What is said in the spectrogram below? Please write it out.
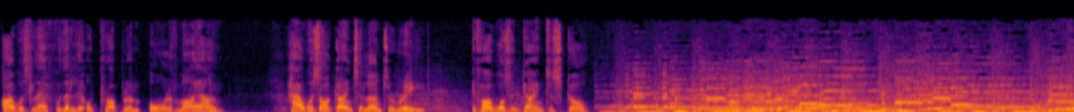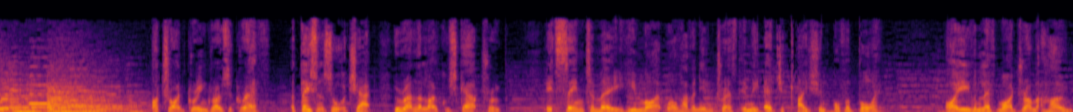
I was left with a little problem all of my own. How was I going to learn to read if I wasn't going to school? I tried Greengrocer Greff, a decent sort of chap who ran the local scout troop. It seemed to me he might well have an interest in the education of a boy. I even left my drum at home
